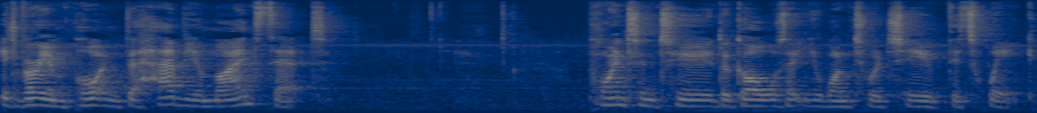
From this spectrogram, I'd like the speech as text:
It's very important to have your mindset pointing to the goals that you want to achieve this week,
